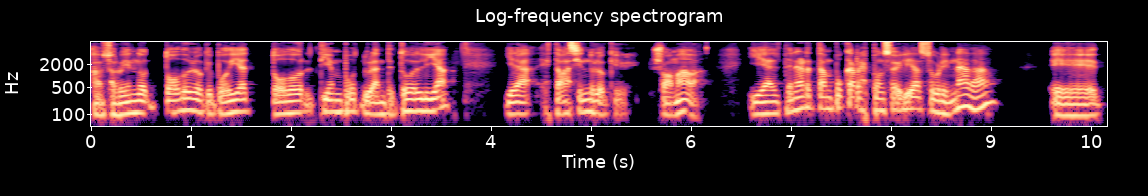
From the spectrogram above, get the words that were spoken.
absorbiendo todo lo que podía todo el tiempo, durante todo el día, y era, estaba haciendo lo que yo amaba. Y al tener tan poca responsabilidad sobre nada, eh,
